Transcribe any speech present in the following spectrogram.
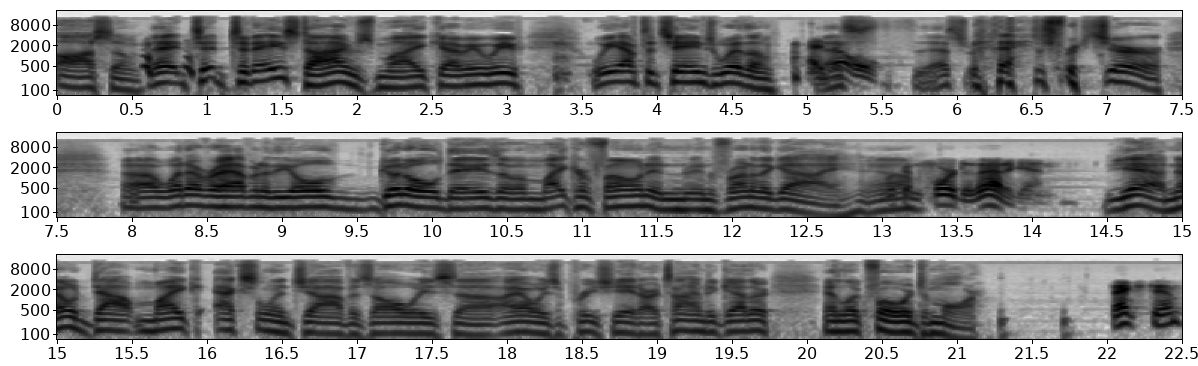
awesome. T- today's times, Mike. I mean, we we have to change with them. I that's, know. That's that's for sure uh, whatever happened to the old good old days of a microphone in, in front of the guy. You know? Looking forward to that again. Yeah, no doubt. Mike, excellent job as always. Uh, I always appreciate our time together and look forward to more. Thanks, Tim.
